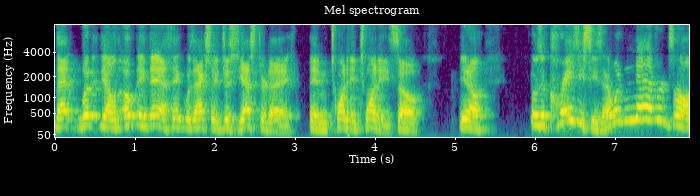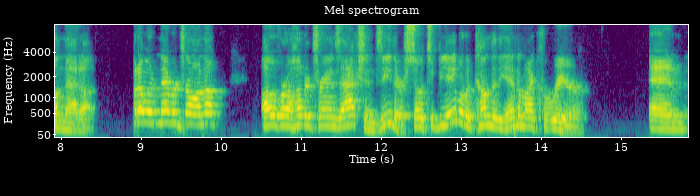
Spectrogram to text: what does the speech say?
that would, you know, the opening day I think was actually just yesterday in 2020. So, you know, it was a crazy season. I would have never drawn that up, but I would have never drawn up over 100 transactions either. So to be able to come to the end of my career and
